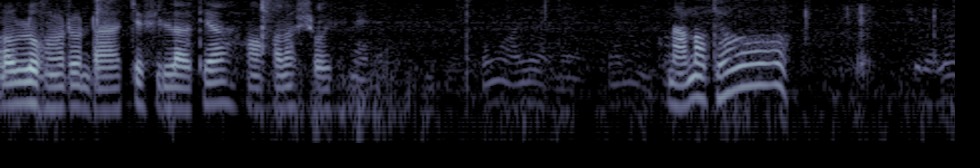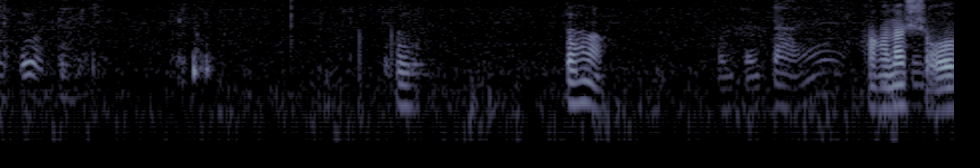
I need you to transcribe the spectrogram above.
lót luộc nó trong đá chơi phi lờ thế họ họ nó sôi thế này Đúng nó thế ừ. đó. Họ nó sôi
